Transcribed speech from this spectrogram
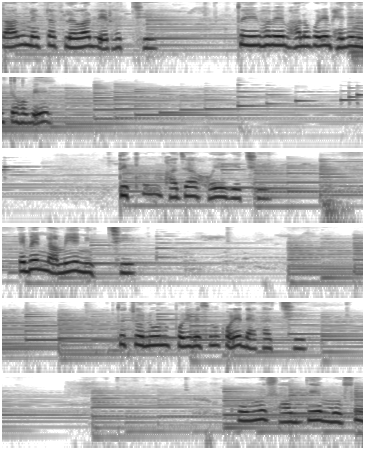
দারুণ একটা ফ্লেভার বের হচ্ছে। তো এইভাবে ভালো করে ভেজে নিতে হবে। দেখুন ভাজা হয়ে গেছে। এবার নামিয়ে নিচ্ছি। তো চলুন পরিবেশন করে দেখাচ্ছি। কুমড়ো শাক দিয়ে মসুর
